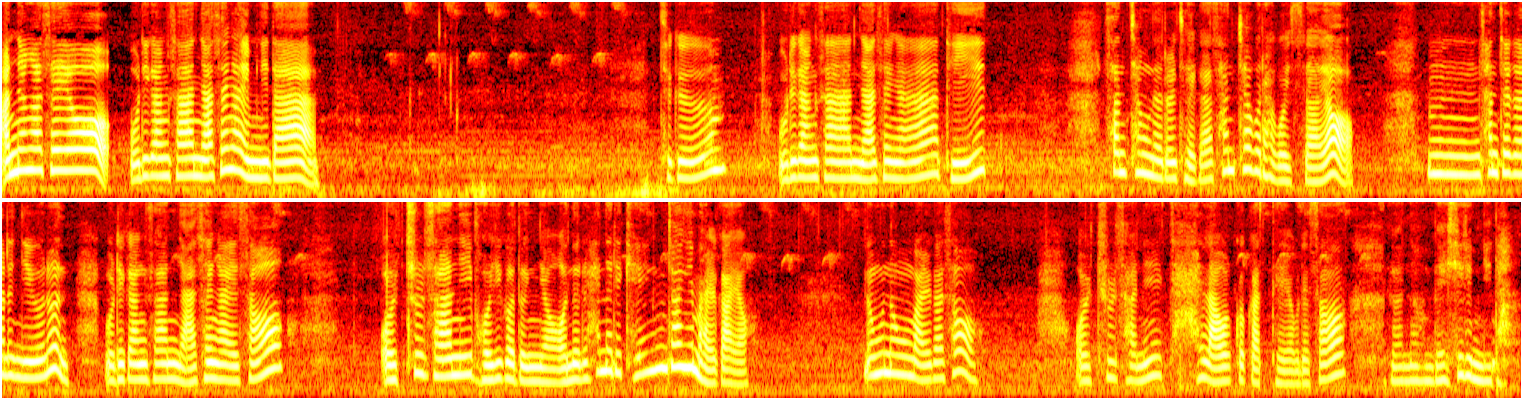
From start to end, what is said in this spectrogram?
안녕하세요. 우리 강산 야생아입니다. 지금 우리 강산 야생아 뒷 산책로를 제가 산책을 하고 있어요. 음, 산책하는 이유는 우리 강산 야생아에서 얼출산이 보이거든요. 오늘 하늘이 굉장히 맑아요. 너무너무 맑아서 얼출산이 잘 나올 것 같아요. 그래서 이거는 매실입니다.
